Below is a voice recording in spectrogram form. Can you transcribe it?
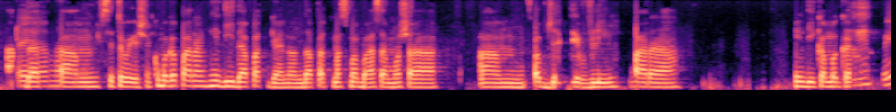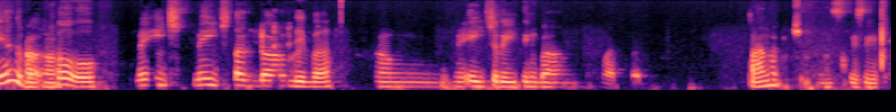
Kaya that nga. um, situation. Kumbaga parang hindi dapat ganon. Dapat mas mabasa mo siya um, objectively para Hindi ka magka... May ano ba? Oo. Oo, May age, may age tag ba? di ba? Ang, may age rating ba ang Wattpad? Paano? Specific.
